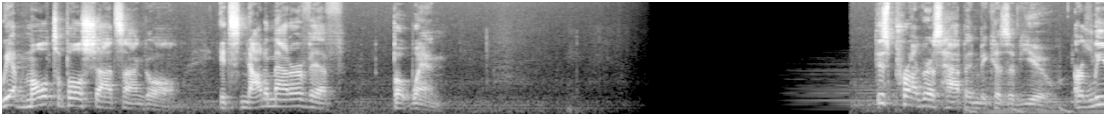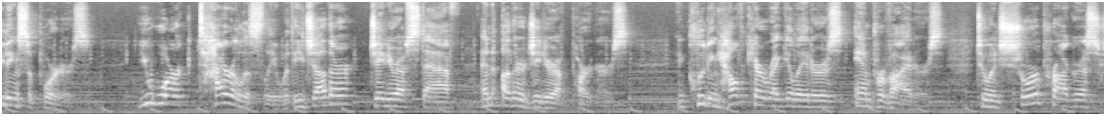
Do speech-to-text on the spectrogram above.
We have multiple shots on goal, it's not a matter of if, but when. This progress happened because of you, our leading supporters. You work tirelessly with each other, JDRF staff, and other JDRF partners, including healthcare regulators and providers, to ensure progress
